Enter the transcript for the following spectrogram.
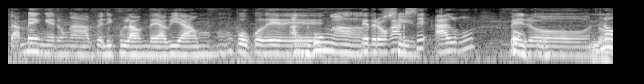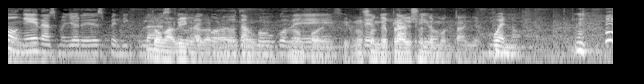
tamén era unha película onde había un, un pouco de Alguna, de drogarse sí. a algo, pero non Non. é das mellores películas Non a que recordo verdade, non, tampouco non de podo dicir, non son de praia, son de montaña. Bueno,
